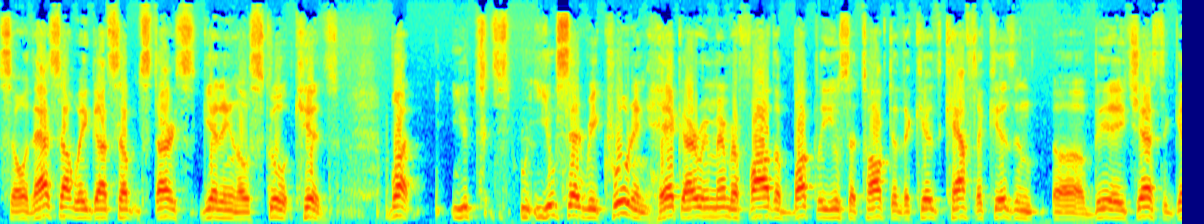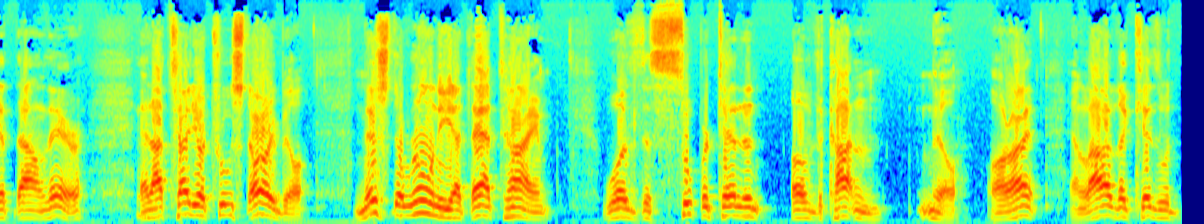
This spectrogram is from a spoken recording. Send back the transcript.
So that's how we got something starts getting those school kids. But you you said recruiting. Heck, I remember Father Buckley used to talk to the kids, Catholic kids in uh, BHS to get down there. And I'll tell you a true story, Bill. Mr. Rooney at that time was the superintendent of the cotton mill. All right, and a lot of the kids would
